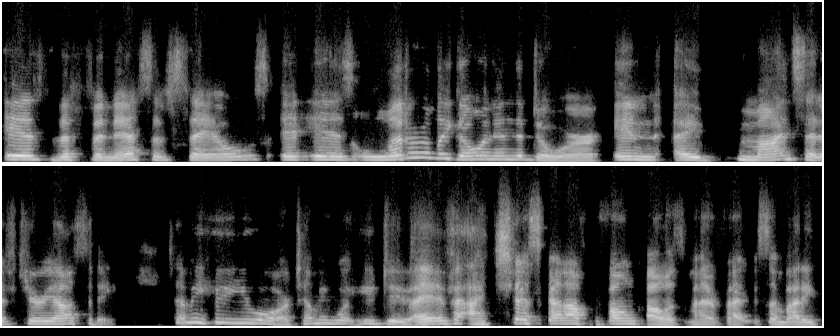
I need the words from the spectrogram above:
is the finesse of sales. It is literally going in the door in a mindset of curiosity Tell me who you are. Tell me what you do. I, I just got off the phone call, as a matter of fact, with somebody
